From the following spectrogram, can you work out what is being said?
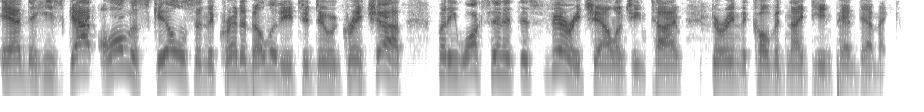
and he's got all the skills and the credibility to do a great job. But he walks in at this very challenging time during the COVID nineteen pandemic.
